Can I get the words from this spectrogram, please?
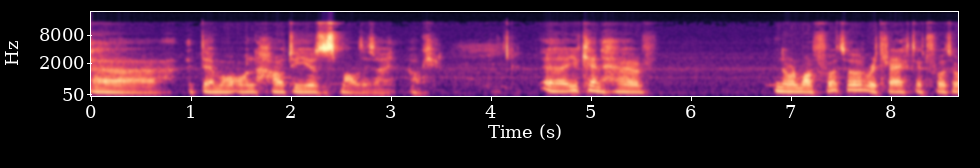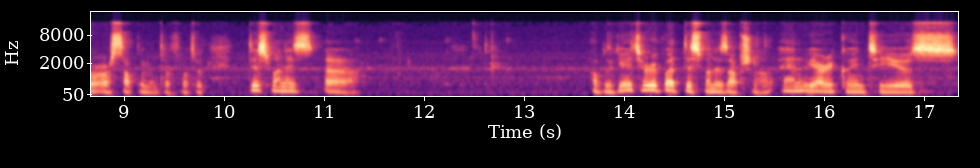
uh, a demo on how to use a smile design. Okay. Uh, you can have normal photo, retracted photo, or supplemental photo. This one is uh, obligatory, but this one is optional. And we are going to use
